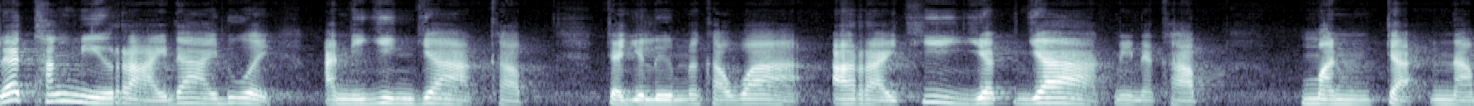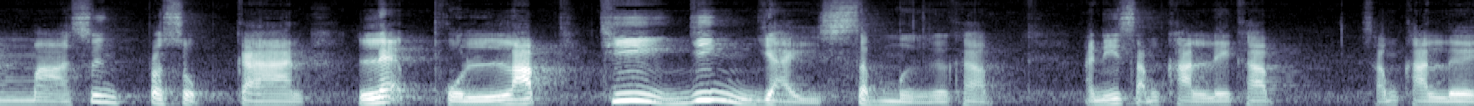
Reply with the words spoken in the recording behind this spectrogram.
และทั้งมีรายได้ด้วย อันนี้ยิ่งยากครับแต่อย่าลืมนะครับว่าอะไรที่ยากยากนี่นะครับ มันจะนำมาซึ่งประสบการณ์และผลลัพธ์ที่ยิ่งใหญ่เสมอครับ อันนี้สำคัญเลยครับ สำคัญเลย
